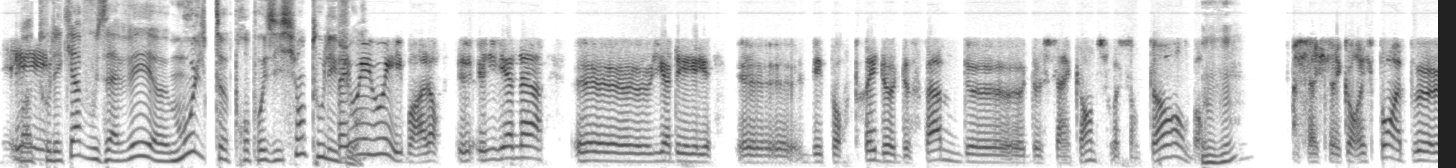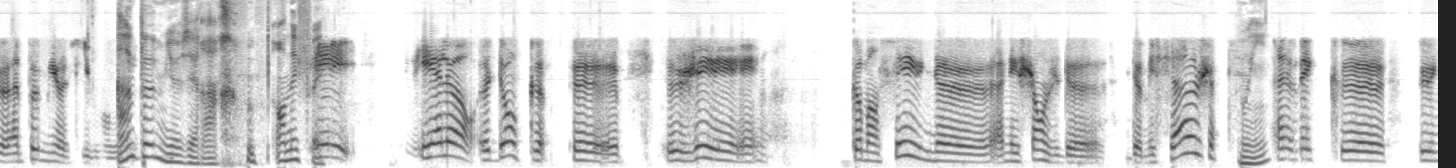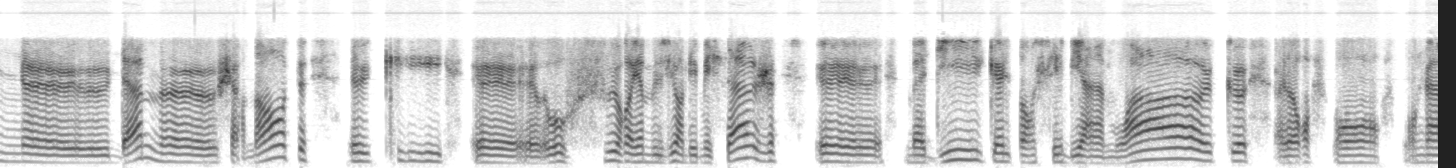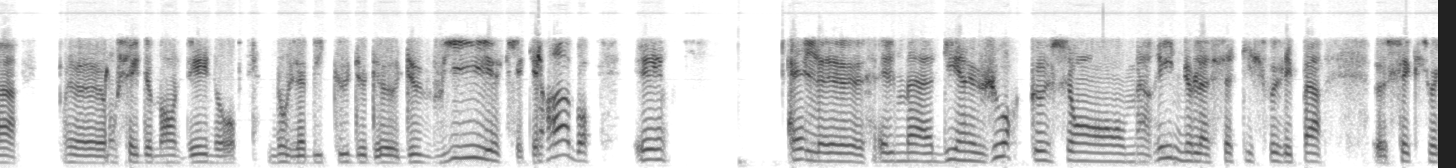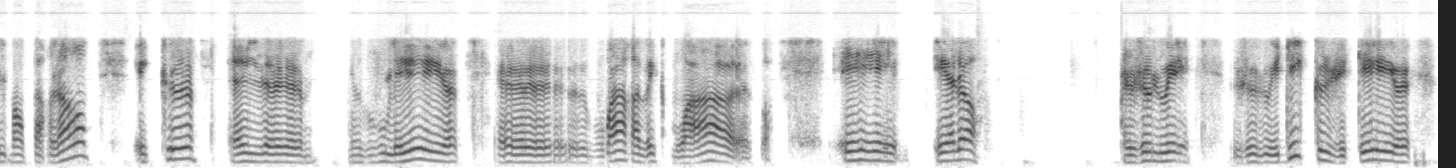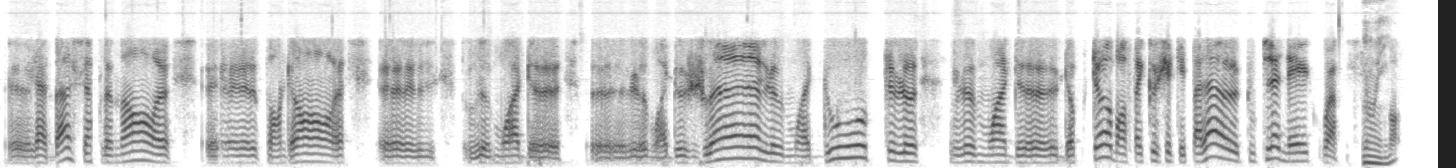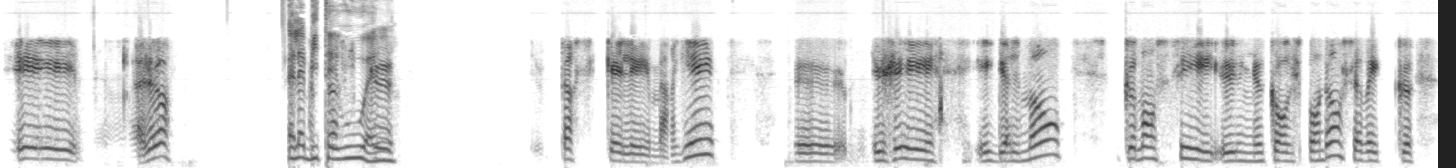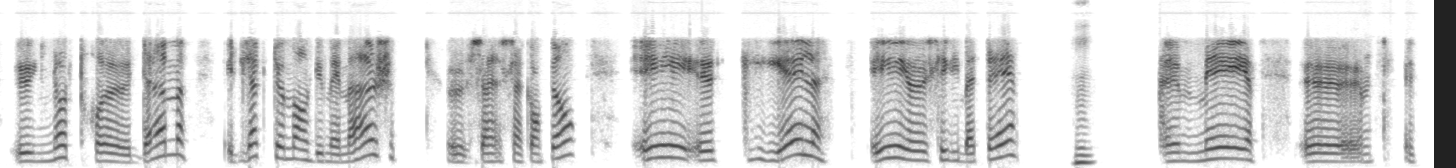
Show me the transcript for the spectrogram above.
Et- Bon, en tous les cas, vous avez euh, moult propositions tous les Ben jours. oui, oui. Bon, alors, il y en a, euh, il y a des, euh, des portraits de, de femmes de, de 50, 60 ans. Bon, Mhm. ça, ça correspond un peu, un peu mieux, si vous Un peu mieux, Gérard. en effet. Et, et alors, euh, donc, euh, j'ai commencé une, un échange de, de messages Oui. avec euh, une euh, dame charmante qui, euh, au fur et à mesure des messages, euh, m'a dit qu'elle pensait bien à moi, que alors on, on a euh, on s'est demandé nos, nos habitudes de, de vie, etc. Bon, et elle, euh, elle m'a dit un jour que son mari ne la satisfaisait pas euh, sexuellement parlant et que elle euh, voulait euh, euh, voir avec moi. euh, bon. Et, et alors, je lui ai, je lui ai dit que j'étais euh, euh, là-bas simplement euh, euh, pendant le mois de euh, le mois de juin, le mois d'août, le le mois de d'octobre, enfin que j'étais pas là euh, toute l'année, quoi. Oui. Bon. Et alors, Elle habitait où, que- elle? Parce qu'elle est mariée, euh, j'ai également commencé une correspondance avec une autre euh, dame exactement du même âge, euh, cin- 50 ans, et euh, qui, elle, est euh, célibataire, Hmm. euh, mais euh,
